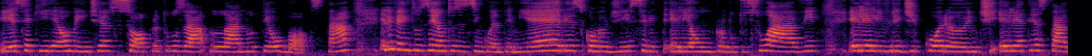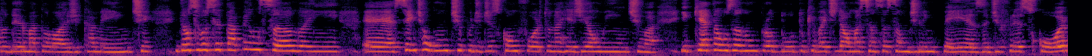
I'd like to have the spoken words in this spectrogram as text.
Esse aqui realmente é só para tu usar lá no teu box, tá? Ele vem 250 ml, como eu disse, ele, ele é um produto suave, ele é livre de corante, ele é testado dermatologicamente. Então, se você tá pensando em é, sente algum tipo de desconforto na região íntima e quer tá usando um produto que vai te dar uma sensação de limpeza, de frescor,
